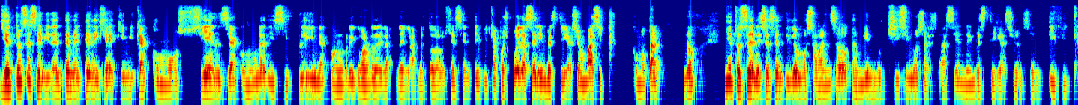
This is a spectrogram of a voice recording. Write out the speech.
Y entonces, evidentemente, la ingeniería química como ciencia, como una disciplina con un rigor de la, metodología científica, pues puede hacer investigación básica como tal, ¿no? Y entonces, en ese sentido, hemos avanzado también muchísimo haciendo investigación científica.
